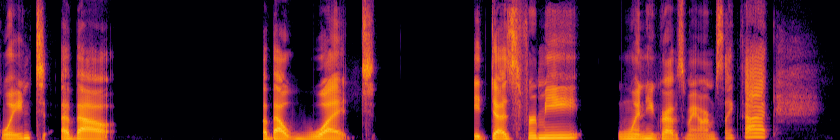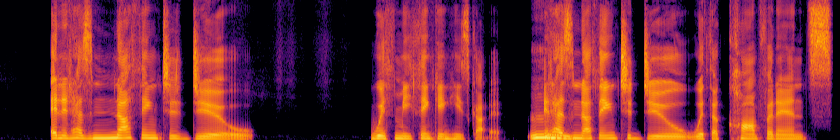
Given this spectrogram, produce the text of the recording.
point about about what it does for me when he grabs my arms like that. And it has nothing to do with me thinking he's got it. It has Mm. nothing to do with a confidence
